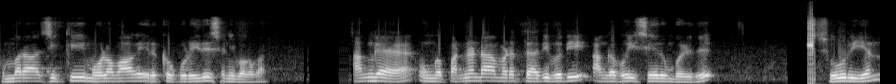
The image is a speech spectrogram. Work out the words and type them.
கும்பராசிக்கு மூலமாக இருக்கக்கூடியது சனி பகவான். அங்கே உங்கள் பன்னெண்டாம் இடத்து அதிபதி அங்கே போய் சேரும் பொழுது சூரியன்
